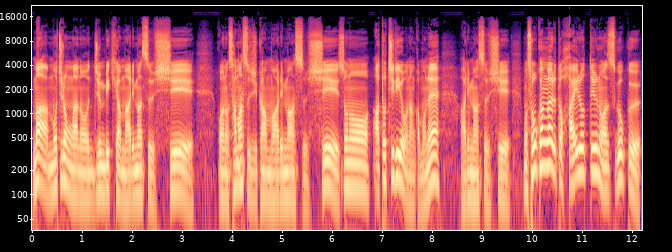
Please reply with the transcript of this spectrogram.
まあもちろんあの準備期間もありますし、あの冷ます時間もありますし、その跡地利用なんかもねありますし、もうそう考えると廃炉っていうのはすごく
